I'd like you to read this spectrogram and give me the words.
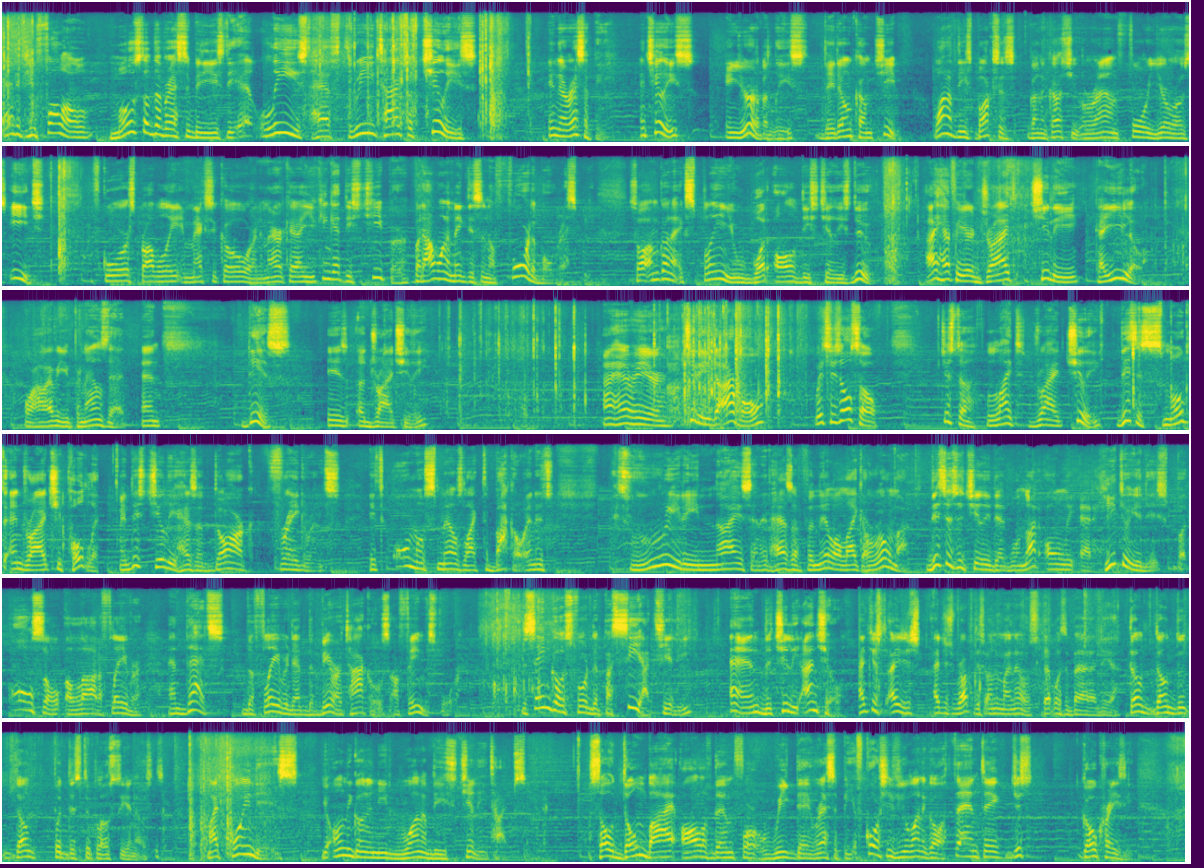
And if you follow most of the recipes, they at least have three types of chilies in their recipe. And chilies, in Europe at least, they don't come cheap. One of these boxes gonna cost you around four euros each. Of course, probably in Mexico or in America, you can get these cheaper, but I want to make this an affordable recipe. So I'm gonna explain you what all of these chilies do. I have here dried chili caillo, or however you pronounce that. And this is a dried chili. I have here chili de árbol, which is also just a light dried chili. This is smoked and dried chipotle. And this chili has a dark fragrance. It almost smells like tobacco and it's it's really nice and it has a vanilla-like aroma. This is a chili that will not only add heat to your dish, but also a lot of flavor. And that's the flavor that the birria tacos are famous for. The same goes for the pasilla chili, and the chili ancho. I just, I just, I just rubbed this under my nose. That was a bad idea. Don't, don't, do, don't put this too close to your nose. My point is, you're only gonna need one of these chili types. So don't buy all of them for a weekday recipe. Of course, if you want to go authentic, just go crazy.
